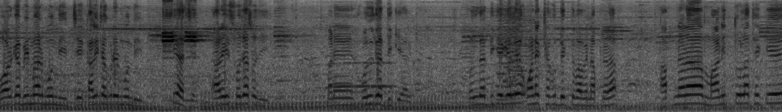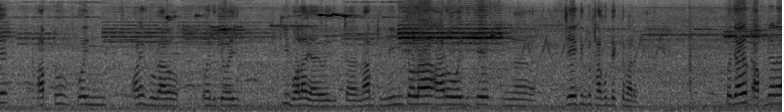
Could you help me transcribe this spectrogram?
বর্গা ভীমার মন্দির, যে কালী ঠাকুরের মন্দির। ঠিক আছে আর এই সোজাসুজি মানে হলদিয়ার দিকে আর কি। হলদিয়ার দিকে গেলে অনেক ঠাকুর দেখতে পাবেন আপনারা। আপনারা মানিকতলা থেকে আপ টু ওই অনেক দূর আরও ওইদিকে ওই কি বলা যায় ওই দিকটা, নাম কি, নিমতলা আরও ওইদিকে যে কিন্তু ঠাকুর দেখতে পারেন। তো যাই হোক, আপনারা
